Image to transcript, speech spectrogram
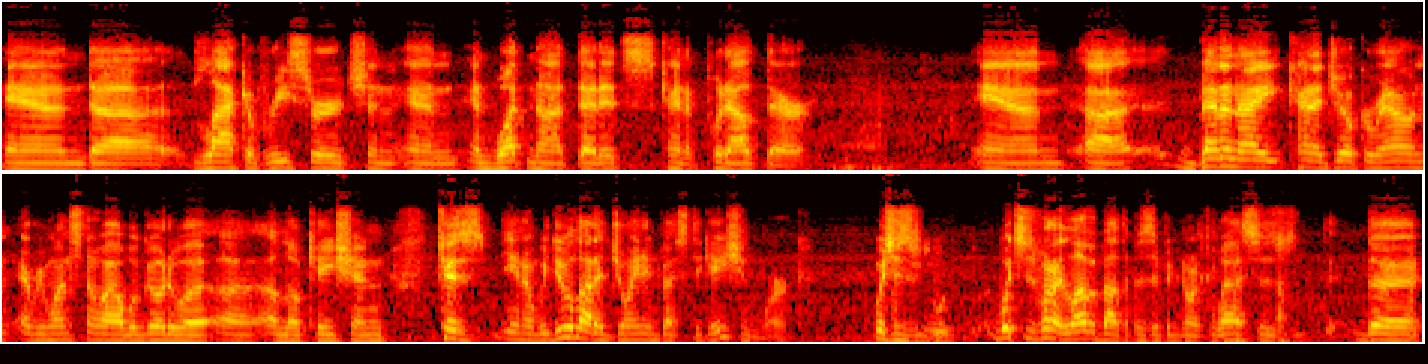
and uh, lack of research and, and, and whatnot that it's kind of put out there. And uh, Ben and I kind of joke around every once in a while. We'll go to a, a, a location because you know we do a lot of joint investigation work, which is which is what I love about the Pacific Northwest is the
